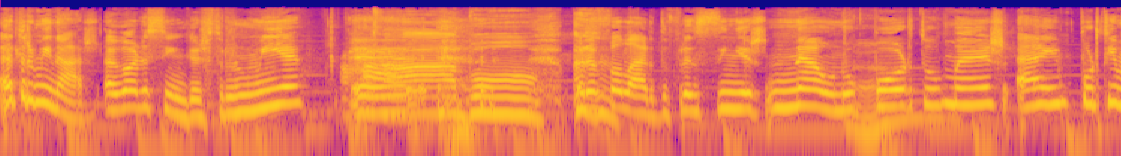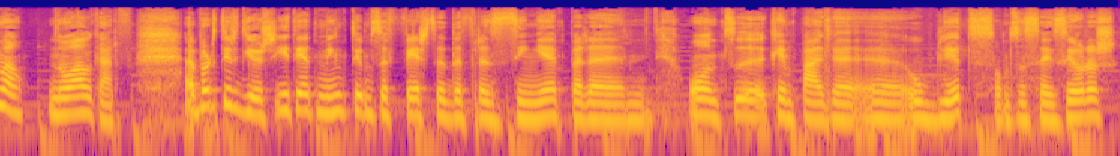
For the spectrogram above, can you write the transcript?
A terminar, agora sim, gastronomia. uh, Ah, bom. para falar de francesinhas, não no Porto, mas em Portimão, no Algarve. A partir de hoje e até domingo temos a festa da francesinha, para hum, onde eh, quem paga eh, o bilhete, são 16 euros,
